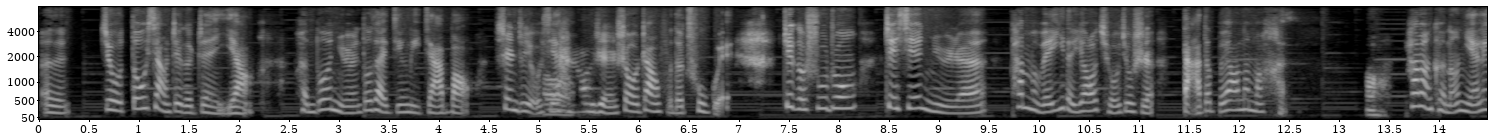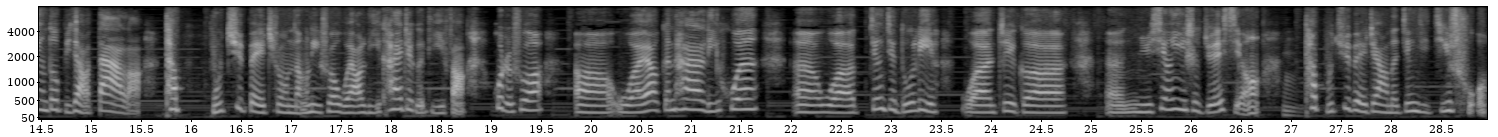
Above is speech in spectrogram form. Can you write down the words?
嗯，就都像这个镇一样，很多女人都在经历家暴，甚至有些还要忍受丈夫的出轨。这个书中这些女人，她们唯一的要求就是打的不要那么狠。啊，她们可能年龄都比较大了，她。不具备这种能力，说我要离开这个地方，或者说，呃，我要跟他离婚，嗯，我经济独立，我这个，呃，女性意识觉醒，他不具备这样的经济基础，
